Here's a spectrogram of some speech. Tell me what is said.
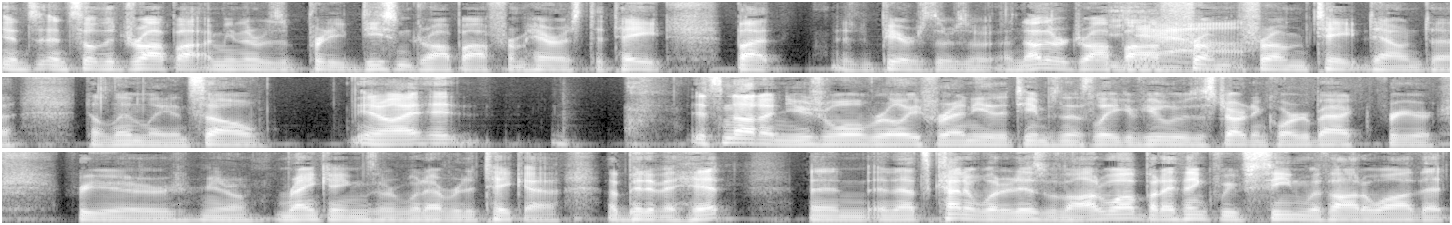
and, and so the drop off. I mean, there was a pretty decent drop off from Harris to Tate, but it appears there's a, another drop off from from Tate down to to Lindley, and so you know, it it's not unusual really for any of the teams in this league if you lose a starting quarterback for your for your you know rankings or whatever to take a, a bit of a hit, and and that's kind of what it is with Ottawa. But I think we've seen with Ottawa that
